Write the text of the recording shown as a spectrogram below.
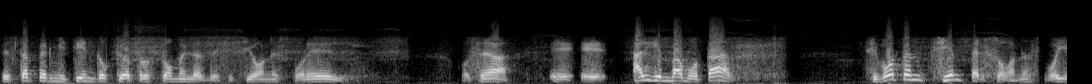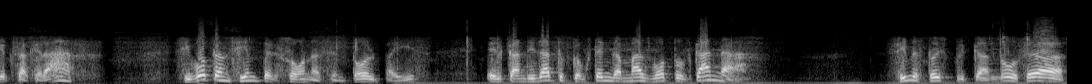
está permitiendo que otros tomen las decisiones por él. O sea, eh, eh, alguien va a votar. Si votan 100 personas, voy a exagerar, si votan 100 personas en todo el país, el candidato que obtenga más votos gana. ¿Sí me estoy explicando? O sea,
